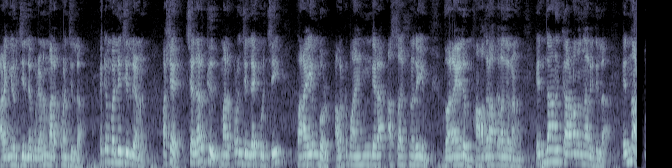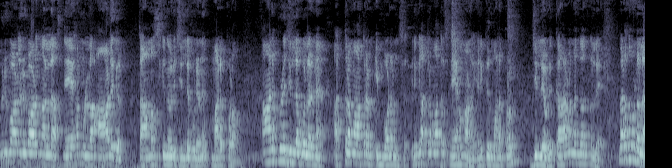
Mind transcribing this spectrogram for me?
അടങ്ങിയ ഒരു ജില്ല കൂടിയാണ് മലപ്പുറം ജില്ല. ഏറ്റവും വലിയ ജില്ലയാണ്. പക്ഷേ ചിലർക്ക് മലപ്പുറം ജില്ലയെക്കുറിച്ച് പറയുമ്പോൾ അവർക്ക് ഭയങ്കര അസഹിഷ്ണുതയും വിറയലും ഹാജരാത്തളകളാണ് എന്താണ് കാരണമെന്ന് അറിയത്തില്ല. എന്നാൽ ഒരുപാട് ഒരുപാട് നല്ല സ്നേഹമുള്ള ആളുകൾ താമസിക്കുന്ന ഒരു ജില്ല കൂടിയാണ് മലപ്പുറം. ആലപ്പുഴ ജില്ല പോലെ തന്നെ അത്രമാത്രം ഇമ്പോർട്ടൻസ് അല്ലെങ്കിൽ അത്രമാത്രം സ്നേഹമാണ് എനിക്ക് മലപ്പുറം ജില്ലയോട്. കാരണം എന്താണെന്നല്ലേ? നടന്നുകൊണ്ടല്ല.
